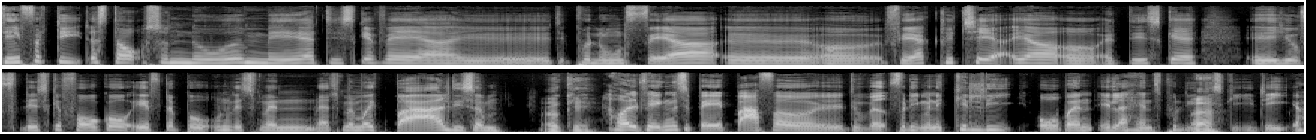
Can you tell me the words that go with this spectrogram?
Det er fordi, der står så noget med, at det skal være øh, på nogle færre, øh, og færre kriterier, og at det skal, øh, jo, det skal foregå efter bogen, hvis man, altså man må ikke bare ligesom okay. holde pengene tilbage, bare for, øh, du ved, fordi man ikke kan lide Orbán eller hans politiske ja. idéer.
